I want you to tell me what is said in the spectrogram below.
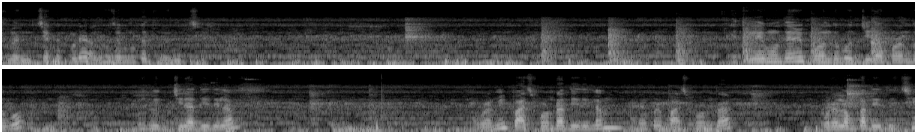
তুলে নিচ্ছি, এক করে আলু ভাজাগুলোকে তুলে নিচ্ছি। এই তেলের মধ্যে আমি ফোড়ন দেবো, জিরা ফোড়ন দেবো। জিরা দিয়ে দিলাম। তারপর আমি পাঁচ ফোড়নটা দিয়ে দিলাম। এক করে পাঁচ ফোড়নটা গোড়া লঙ্কা দিয়ে দিচ্ছি।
